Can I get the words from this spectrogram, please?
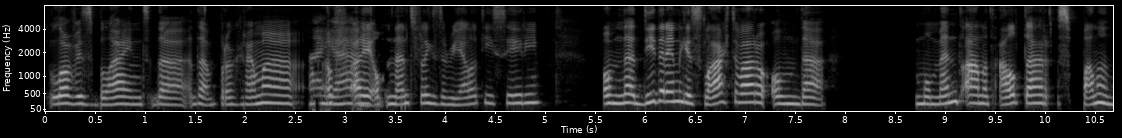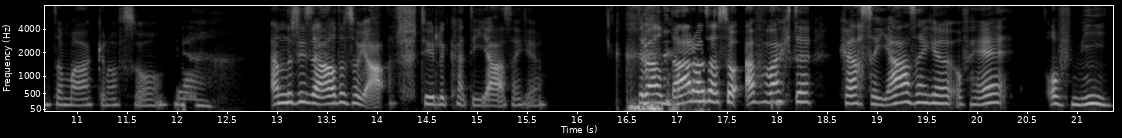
Love is Blind, dat, dat programma, Ah, of ja. allee, op Netflix, de reality-serie. Omdat die erin geslaagd waren om dat moment aan het altaar spannend te maken of zo. Ja. Anders is dat altijd zo, ja, pff, tuurlijk gaat hij ja zeggen. Terwijl daar was dat zo afwachten, gaat ze ja zeggen, of hij, of niet.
